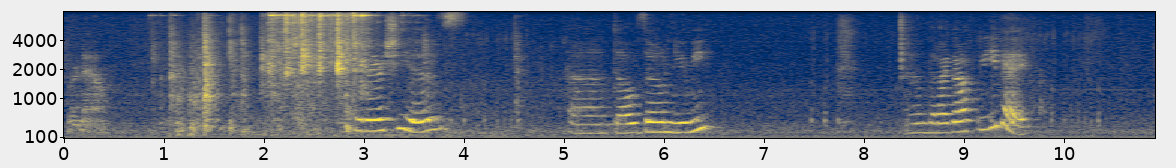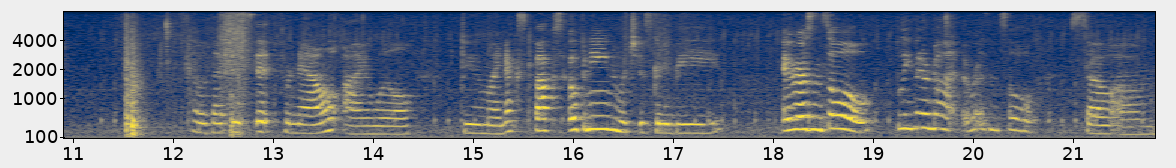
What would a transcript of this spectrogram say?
for now. So there she is, uh, Doll Zone Yumi um, that I got off of eBay. So that is it for now. I will do my next box opening, which is going to be a Resin Soul. Believe it or not, a Resin Soul. So um,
